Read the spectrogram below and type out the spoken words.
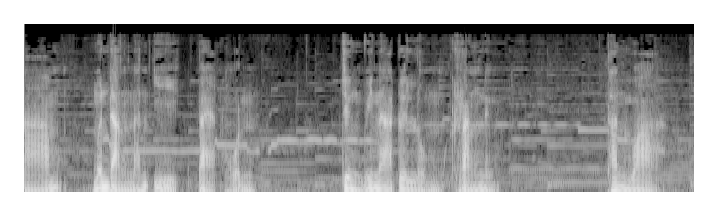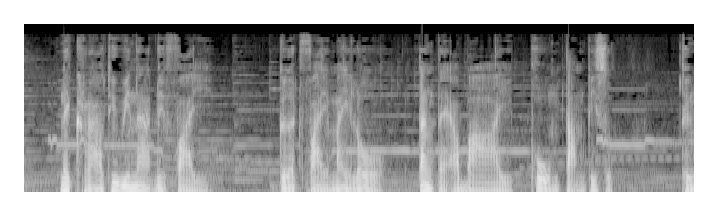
น้ำ เหมือนดังนั้นอีกแปดหน จึงวินาศด้วยลมครั้งหนึ่ง ท่านว่า ในคราวที่วินาศด้วยไฟ เกิดไฟไหม้โลก ตั้งแต่อบายภูมิต่ำที่สุด ถึง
